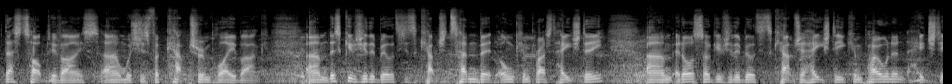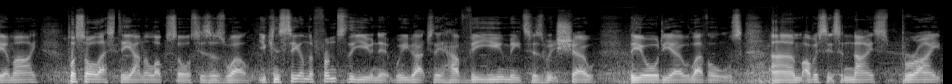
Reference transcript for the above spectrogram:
desktop device which is for capture and playback. this gives you the ability to capture 10-bit uncompressed HD. Um, it also gives you the ability to capture HD component, HDMI, plus all SD analog sources as well. You can see on the front of the unit we actually have VU meters which show the audio levels. Um, obviously it's a nice bright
